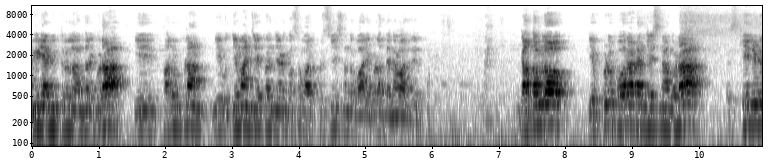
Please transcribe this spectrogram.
మీడియా మిత్రులందరికీ కూడా ఈ తరపున ఈ ఉద్యమాన్ని చేపట్టడం చేయడం కోసం వారు కృషి చేసినందుకు వారికి కూడా ధన్యవాదాలు తెలుపుకుంటున్నాం గతంలో ఎప్పుడు పోరాటం చేసినా కూడా స్కిల్డ్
